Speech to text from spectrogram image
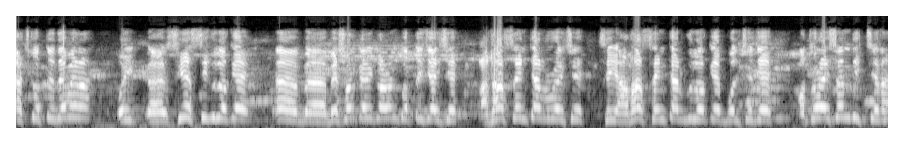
কাজ করতে দেবে না। ওই সিএসসি গুলোকে আহ, বেসরকারীকরণ করতে চাইছে। আধার সেন্টার রয়েছে। সেই আধার সেন্টারগুলোকে বলছে যে অথরাইজেশন দিচ্ছে না।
